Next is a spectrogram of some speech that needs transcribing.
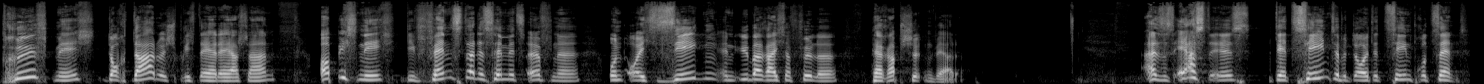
Prüft mich, doch dadurch spricht der Herr der Herrscher, ob ich nicht die Fenster des Himmels öffne und euch Segen in überreicher Fülle herabschütten werde. Also das erste ist, der Zehnte bedeutet zehn Prozent.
